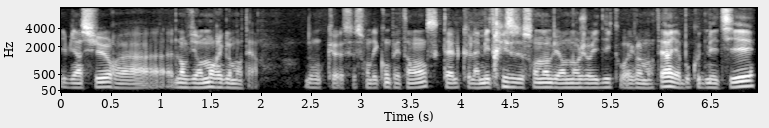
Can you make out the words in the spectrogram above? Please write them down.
et bien sûr à l'environnement réglementaire. Donc, ce sont des compétences telles que la maîtrise de son environnement juridique ou réglementaire. Il y a beaucoup de métiers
